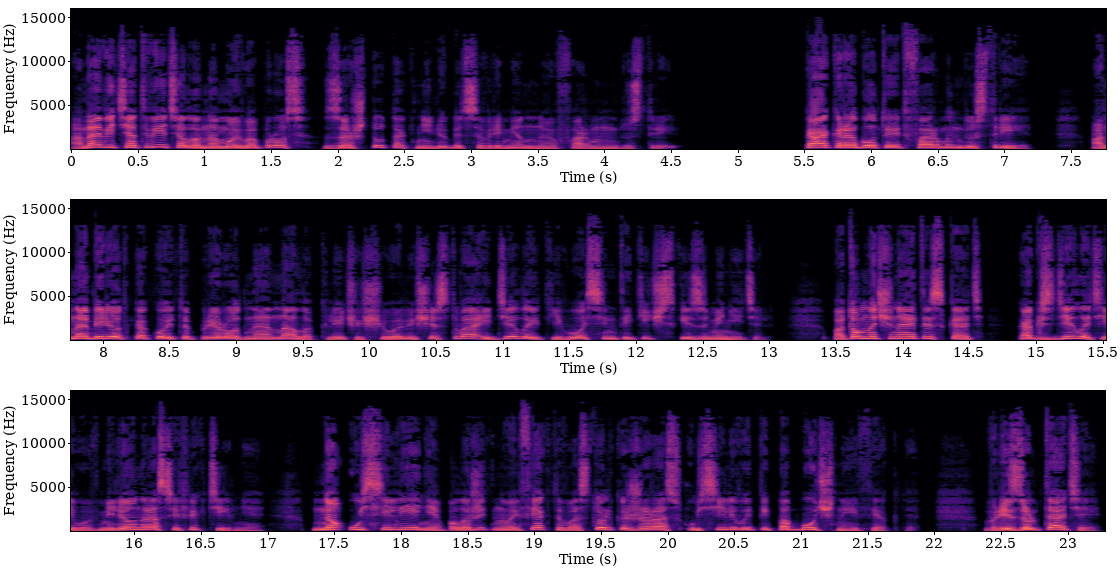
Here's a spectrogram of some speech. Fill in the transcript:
Она ведь ответила на мой вопрос, за что так не любят современную фарминдустрию. Как работает фарминдустрия? Она берет какой-то природный аналог лечащего вещества и делает его синтетический заменитель. Потом начинает искать, как сделать его в миллион раз эффективнее. Но усиление положительного эффекта во столько же раз усиливает и побочные эффекты. В результате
